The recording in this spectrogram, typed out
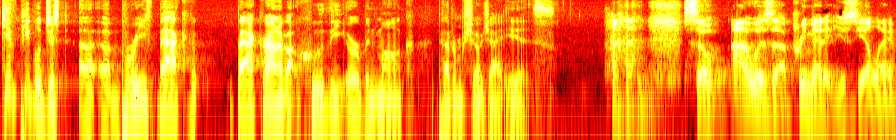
give people just a, a brief back background about who the urban monk Pedram Shojai is. so I was uh, pre med at UCLA,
